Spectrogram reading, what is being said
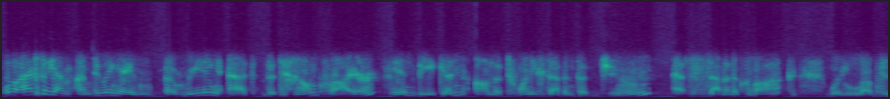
Well, actually, I'm, I'm doing a, a reading at the Town Crier in Beacon on the 27th of June at 7 o'clock. Would love to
